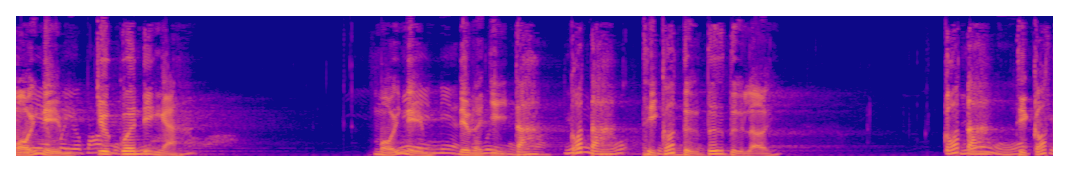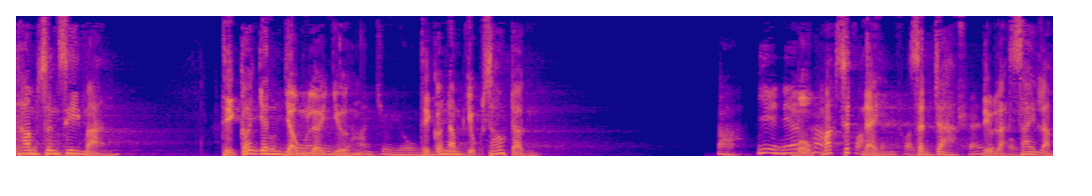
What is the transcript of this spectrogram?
Mỗi niệm chưa quên đi ngã. mỗi niệm đều là vì ta? có ta thì có tự tư tự lợi. Có ta thì có tham sân si mạng. Thì có danh vọng lợi dưỡng. Thì có năm dục sáu trần. Một mắt xích này sanh ra đều là sai lầm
